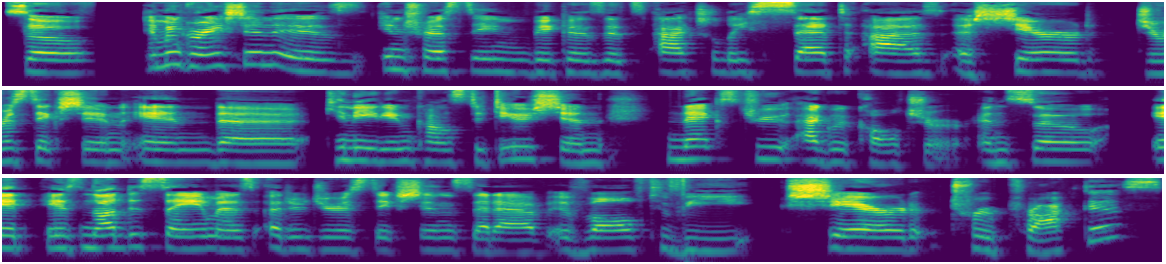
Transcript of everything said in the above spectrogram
So, Immigration is interesting because it's actually set as a shared jurisdiction in the Canadian Constitution next to agriculture. And so it is not the same as other jurisdictions that have evolved to be shared through practice.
